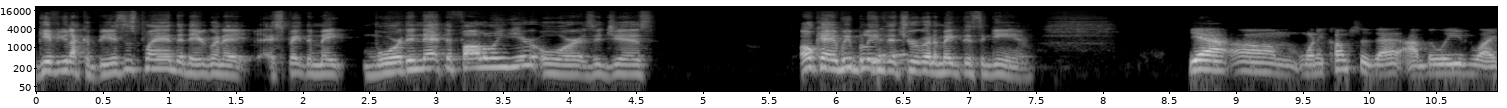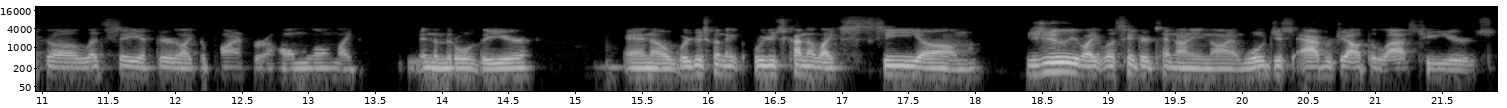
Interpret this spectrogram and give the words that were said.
give you like a business plan that they're going to expect to make more than that the following year, or is it just okay? We believe that you're going to make this again. Yeah. Um. When it comes to that, I believe like uh, let's say if they're like applying for a home loan like in the middle of the year, and uh, we're just gonna we're just kind of like see um usually like let's say they're 1099 we'll just average out the last two years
